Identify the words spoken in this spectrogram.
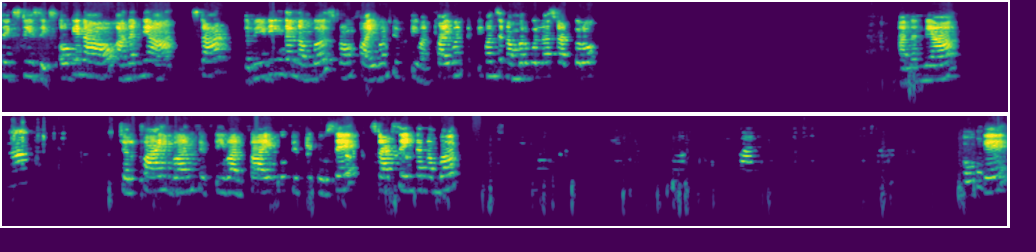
sixty six okay now Ananya start reading the numbers from five one fifty one five one fifty one से नंबर बोलना स्टार्ट करो। अनन्या चलो five one fifty one five two fifty two से start saying the number okay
